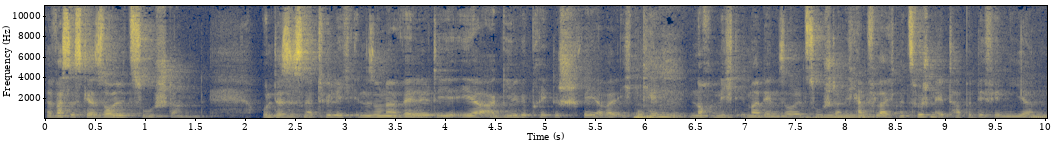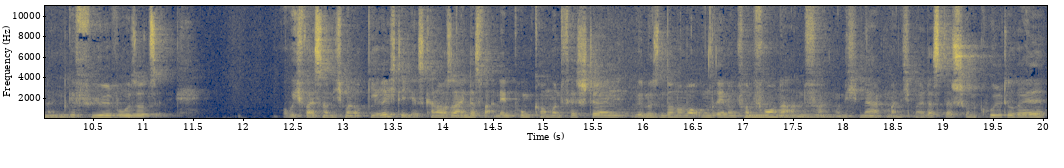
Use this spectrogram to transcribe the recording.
Was ist der Sollzustand? Und das ist natürlich in so einer Welt, die eher agil geprägt ist, schwer, weil ich kenne noch nicht immer den Sollzustand. Ich kann mhm. vielleicht eine Zwischenetappe definieren, ein Gefühl, wo so aber oh, ich weiß noch nicht mal, ob die richtig ist. Kann auch sein, dass wir an den Punkt kommen und feststellen, wir müssen doch nochmal umdrehen und von vorne anfangen. Und ich merke manchmal, dass das schon kulturell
